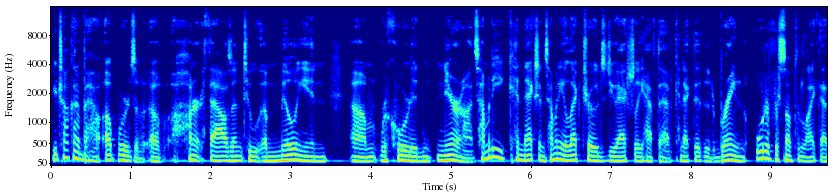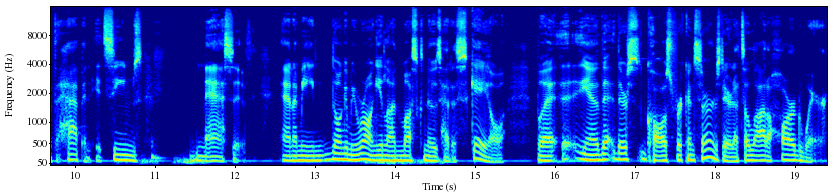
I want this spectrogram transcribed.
you're talking about upwards of, of 100,000 thousand to a million um, recorded neurons. How many connections, how many electrodes do you actually have to have connected to the brain in order for something like that to happen? It seems massive. And I mean, don't get me wrong, Elon Musk knows how to scale, but uh, you know, th- there's cause for concerns there. That's a lot of hardware.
